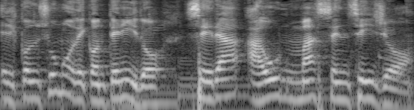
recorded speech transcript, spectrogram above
el consumo de contenido será aún más sencillo.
